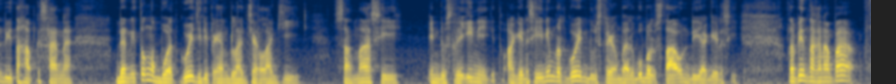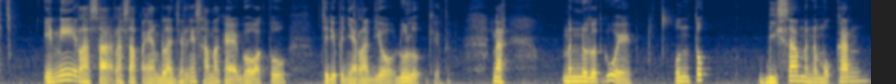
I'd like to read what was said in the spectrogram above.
udah di tahap ke sana dan itu ngebuat gue jadi pengen belajar lagi sama si industri ini gitu. Agensi ini menurut gue industri yang baru. Gue baru setahun di agensi. Tapi entah kenapa ini rasa rasa pengen belajarnya sama kayak gue waktu jadi penyiar radio dulu gitu. Nah, menurut gue untuk bisa menemukan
